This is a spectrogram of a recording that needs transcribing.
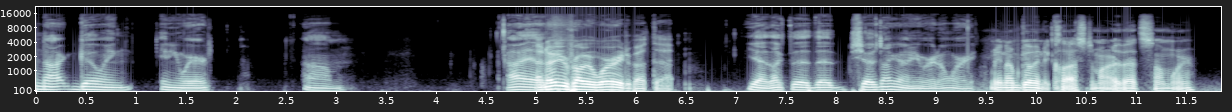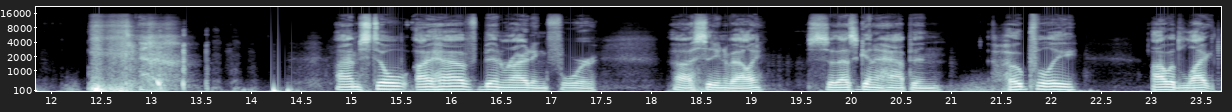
not going anywhere. Um, I have, I know you're probably worried about that. yeah, like the the show's not going anywhere. Don't worry. I mean, I'm going to class tomorrow. That's somewhere. I'm still. I have been writing for uh, City in the Valley, so that's going to happen. Hopefully, I would like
